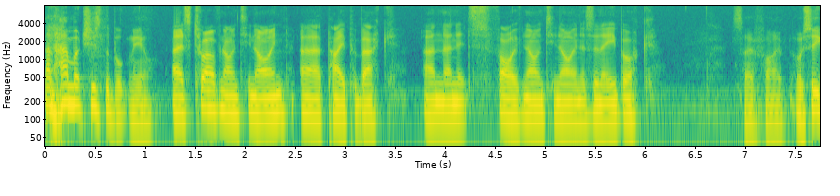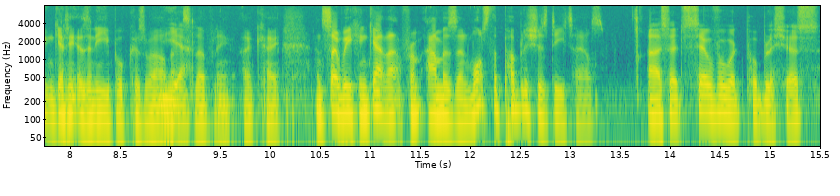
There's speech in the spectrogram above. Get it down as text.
And how much is the book, Neil? Uh, it's twelve ninety nine uh, paperback, and then it's five ninety nine as an ebook. So five. Oh, so you can get it as an ebook as well. That's yeah. lovely. Okay, and so we can get that from Amazon. What's the publisher's details? Uh, so it's Silverwood Publishers.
